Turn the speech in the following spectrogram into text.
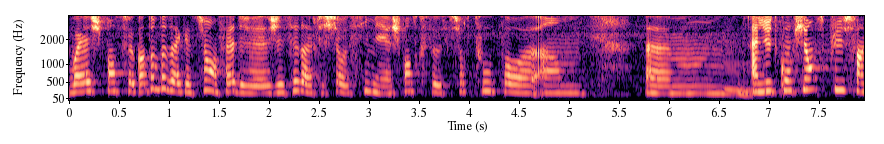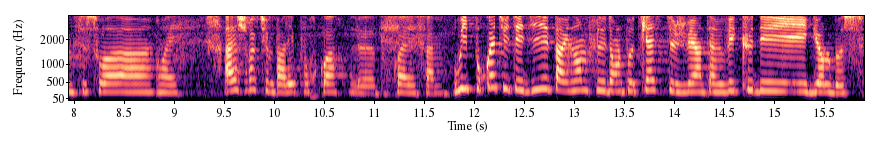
ouais, je pense que quand on pose la question, en fait, j'essaie de réfléchir aussi, mais je pense que c'est surtout pour un. Euh, un lieu de confiance plus, enfin que ce soit. ouais. Ah, je crois que tu me parlais pourquoi, le, pourquoi les femmes. Oui, pourquoi tu t'es dit, par exemple, dans le podcast, je vais interviewer que des girl boss,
